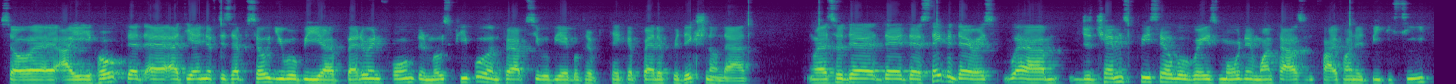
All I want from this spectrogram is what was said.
So uh, I hope that uh, at the end of this episode you will be better informed than most people, and perhaps you will be able to take a better prediction on that. So the, the, the statement there is um, the gems pre-sale will raise more than 1,500 BTC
